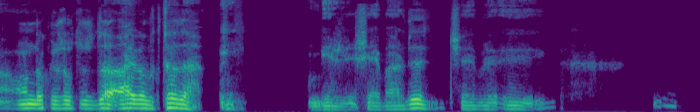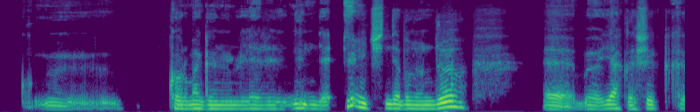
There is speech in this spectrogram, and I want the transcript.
19.30'da Ayvalık'ta da bir şey vardı. Çevre, e, koruma gönüllülerinin de içinde bulunduğu e, böyle yaklaşık e,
